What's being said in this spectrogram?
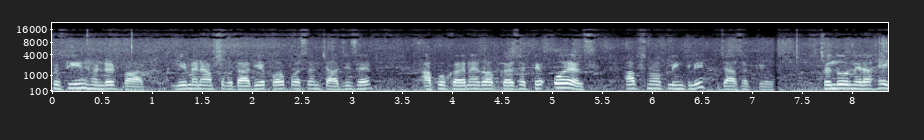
1500 बात ये मैंने आपको बता दिया पर पर्सन चार्जेस है। आपको करना है तो आप कर सकते हो और एल्स आप स्नॉकलिंग के लिए जा सकते हो। चंदू और मेरा है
